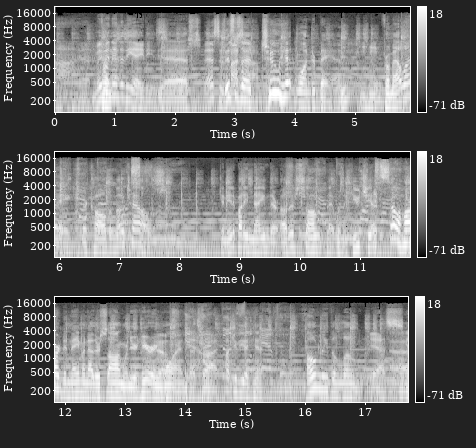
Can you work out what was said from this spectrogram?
Ah, Yeah, moving From- into the 80s. Yes. This is This my is a two-hit wonder band Mhm. from LA. They're called the Motels. Can anybody name their other song that was a huge hit? It's so hard to name another song when you're hearing Yeah. one. That's right. I'll give you a hint. Only the Lonely. Yes. Uh,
